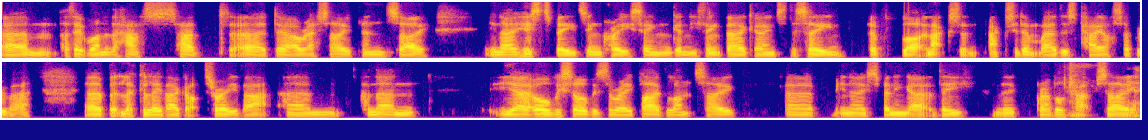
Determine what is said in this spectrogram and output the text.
Um, I think one of the Haas had uh, DRS open, so you know his speed's increasing, and you think they're going to the scene of like an accident accident where there's chaos everywhere. Uh, but luckily they got through that, um, and then yeah, all we saw was the replay of Alonso, uh, you know, spinning out the the gravel trap. So, yeah.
